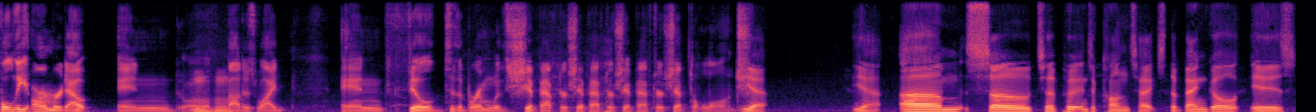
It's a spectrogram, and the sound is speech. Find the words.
fully armored out and uh, Mhm. about as wide and filled to the brim with ship after ship after ship after ship to launch. Yeah. Yeah. Um, so to put into context, the Bengal is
